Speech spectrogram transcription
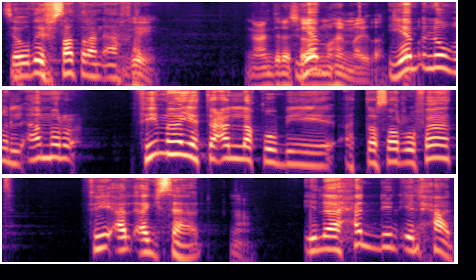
سأضيف سطرا آخر. جيد عندنا سؤال يب- مهم أيضا. يبلغ الأمر فيما يتعلق بالتصرفات في الأجساد. نعم. إلى حد الإلحاد.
